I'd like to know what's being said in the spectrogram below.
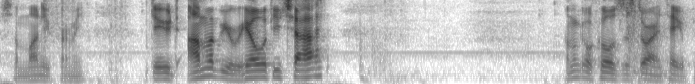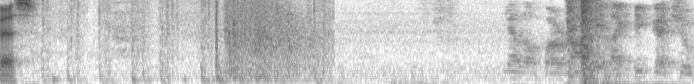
some money for me. Dude, I'm gonna be real with you, Chad. I'm gonna go close this door and take a piss. Yellow Ferrari like Pikachu.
